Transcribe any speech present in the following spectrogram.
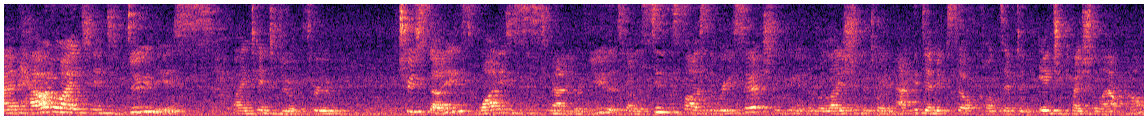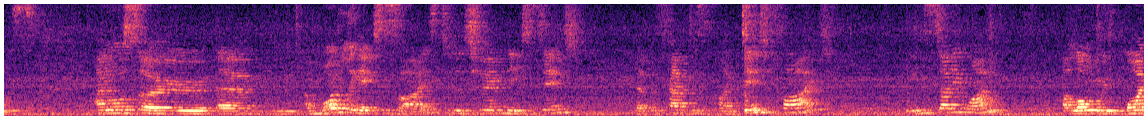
And how do I intend to do this? I intend to do it through two studies. One is a systematic review that's going to synthesise the research, looking at the relation between academic self-concept and educational outcomes. And also um, a modelling exercise to determine the extent that the factors identified in study one, along with my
